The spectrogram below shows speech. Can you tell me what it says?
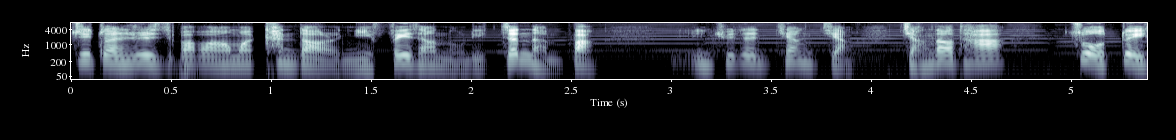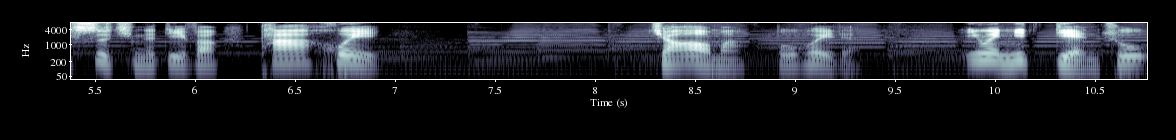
这段日子爸爸妈妈看到了你非常努力，真的很棒。你觉得这样讲讲到他做对事情的地方，他会骄傲吗？不会的，因为你点出，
